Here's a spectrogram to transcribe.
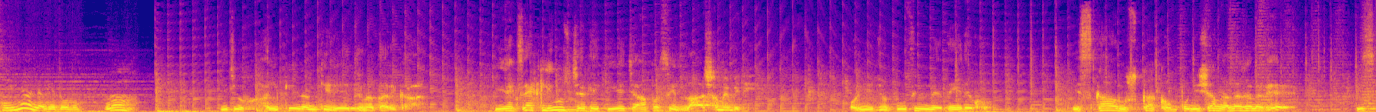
सही में अलग है दोनों। हाँ ये जो हल्के रंग की रेत है ना तारिका ये एग्जैक्टली उस जगह की है जहाँ पर से लाश हमें मिली। और ये जो दूसरी रेत है ये देखो इसका और उसका कंपोजिशन अलग अलग है। इस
